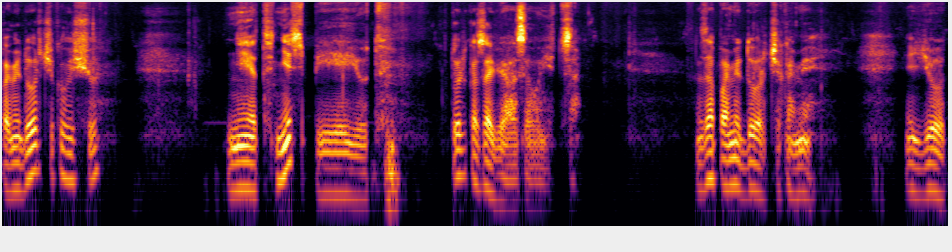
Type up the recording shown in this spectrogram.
Помидорчиков еще нет, не спеют, только завязываются. За помидорчиками идет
